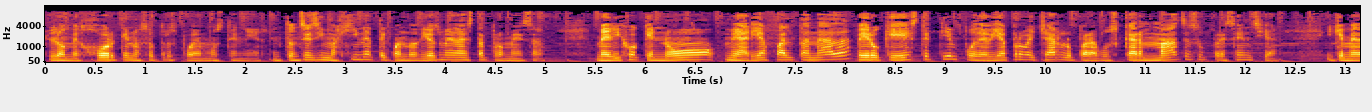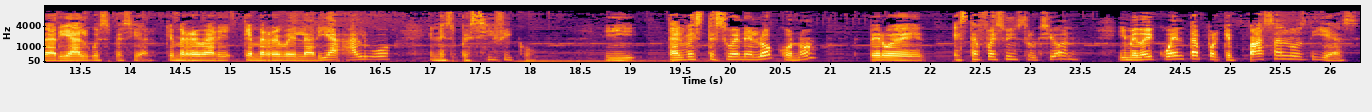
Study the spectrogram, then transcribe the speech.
lo mejor que nosotros podemos tener. Entonces imagínate cuando Dios me da esta promesa me dijo que no me haría falta nada, pero que este tiempo debía aprovecharlo para buscar más de su presencia y que me daría algo especial, que me, revelaría, que me revelaría algo en específico. Y tal vez te suene loco, ¿no? Pero eh, esta fue su instrucción. Y me doy cuenta porque pasan los días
